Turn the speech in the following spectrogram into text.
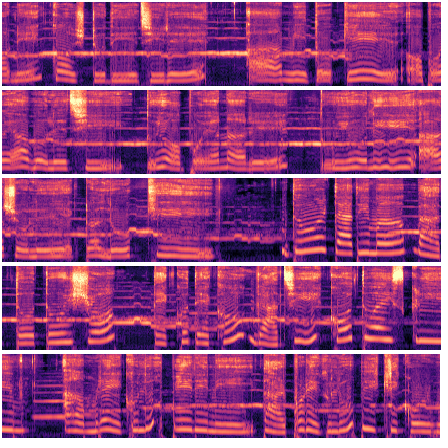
অনেক কষ্ট দিয়েছি রে। আমি তোকে অপয়া বলেছি। তুই অপয়া না রে তুই হলি আসলে একটা লক্ষ্মী। দূর দাদিমা বাদ তো তুই সব। দেখো দেখো গাছে কত আইসক্রিম। আমরা এগুলো পেরে নিই তারপর এগুলো বিক্রি করব।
